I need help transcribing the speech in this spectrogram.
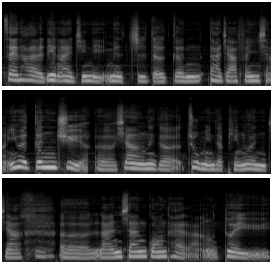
在他的恋爱经历里面值得跟大家分享？因为根据呃，像那个著名的评论家呃蓝山光太郎对于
